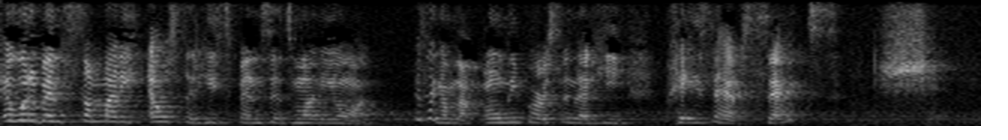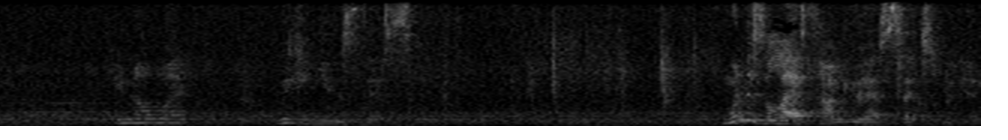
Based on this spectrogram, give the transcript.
it would have been somebody else that he spends his money on. You think I'm the only person that he pays to have sex? Shit. You know what? We can use this. When is the last time you had sex with him?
